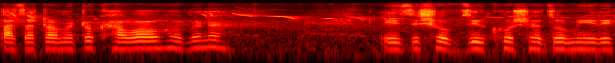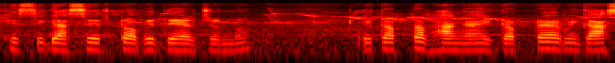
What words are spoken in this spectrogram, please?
কাঁচা টমেটো খাওয়াও হবে না। এই যে সবজির খোসা জমিয়ে রেখেছি গাছের টবে দেওয়ার জন্য। এই টবটা ভাঙা, এই টবটায় আমি গাছ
